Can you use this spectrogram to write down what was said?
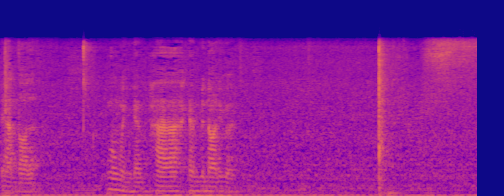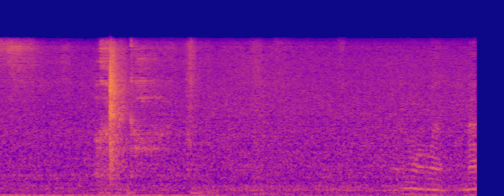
ไปอ่านต่อแล้วง่วงเหมือนกันพากันไปนอนดีกว่า Oh my god ง่วงมากหน้า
